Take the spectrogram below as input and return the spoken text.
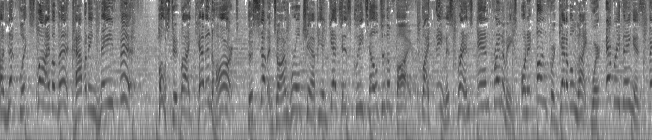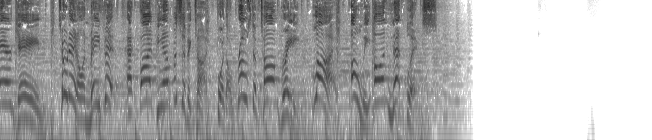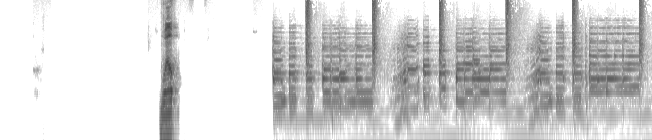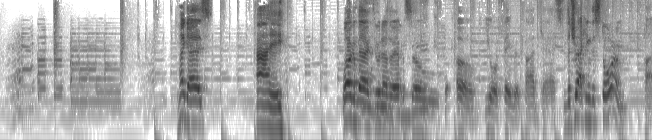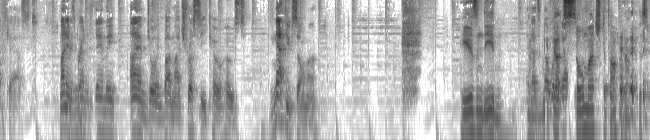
A Netflix live event happening May 5th. Hosted by Kevin Hart. The seven-time world champion gets his cleats held to the fire by famous friends and frenemies on an unforgettable night where everything is fair game. Tune in on May 5th at 5 p.m. Pacific time for the Roast of Tom Brady. Live only on Netflix. Well, Hi, guys. hi. Welcome back to another episode of your favorite podcast, the Tracking the Storm podcast. My name is Brandon Stanley. I am joined by my trusty co host, Matthew Soma. He is indeed. And, we've got got. so much to talk about this.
